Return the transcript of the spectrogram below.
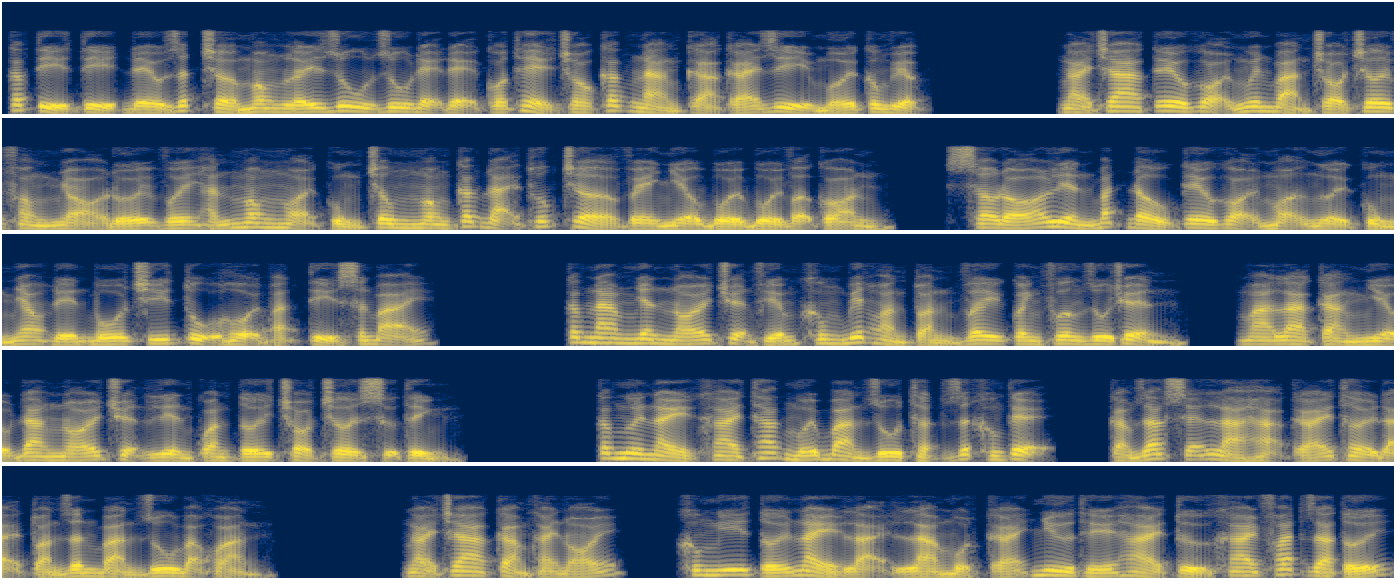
Các tỷ tỷ đều rất chờ mong lấy du du đệ đệ có thể cho các nàng cả cái gì mới công việc ngài cha kêu gọi nguyên bản trò chơi phòng nhỏ đối với hắn mong mọi cùng trông mong các đại thuốc trở về nhiều bồi bồi vợ con, sau đó liền bắt đầu kêu gọi mọi người cùng nhau đến bố trí tụ hội bạt tỷ sân bãi. Các nam nhân nói chuyện phiếm không biết hoàn toàn vây quanh phương du chuyện mà là càng nhiều đang nói chuyện liên quan tới trò chơi sự tình. Các ngươi này khai thác mới bản du thật rất không tệ, cảm giác sẽ là hạ cái thời đại toàn dân bản du bạo khoản. Ngài cha cảm khái nói, không nghĩ tới này lại là một cái như thế hải tử khai phát ra tới,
